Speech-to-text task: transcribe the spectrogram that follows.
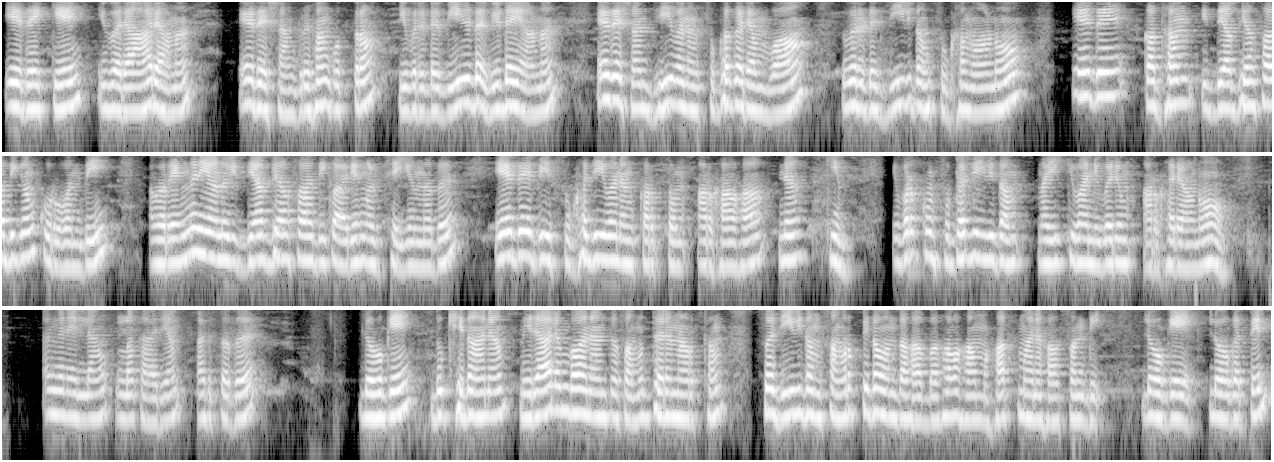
ഏതൊക്കെ? ഇവരാരാണ്? ഏകദേശം ഗൃഹം കുത്ര? ഇവരുടെ വീട് എവിടെയാണ്? ഏകദേശം ജീവനം സുഖകരം വാ? ഇവരുടെ ജീവിതം സുഖമാണോ? ഏതേ? കഥം വിദ്യാഭ്യാസാധികം കുറുവന്തി. അവർ എങ്ങനെയാണ് വിദ്യാഭ്യാസാദി കാര്യങ്ങൾ ചെയ്യുന്നത്? ഏതേ ബി സുഖജീവനം കർത്തും അർഹാഹ? ന കിം. ഇവർക്കും സുഖജീവിതം നയിക്കുവാൻ ഇവരും അർഹരാണോ? അങ്ങനെയെല്ലാം ഉള്ള കാര്യം അടുത്തത് ലോകെ ദുഃഖിതാനാം നിരാലംബാനാം ച സമുദ്ധരണാർത്ഥം സ്വജീവിതം സമർപ്പിതവന്ത ബഹവः മഹാത്മാനः സന്ധി. ലോകെ ലോകത്തിൽ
